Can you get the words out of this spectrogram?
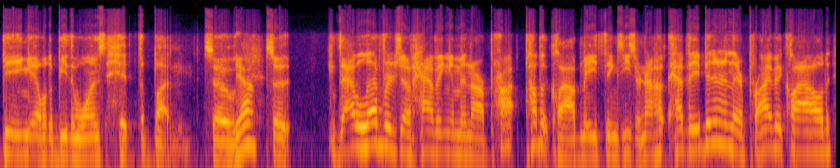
being able to be the ones to hit the button. So yeah. so that leverage of having them in our pro- public cloud made things easier. Now had they been in their private cloud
